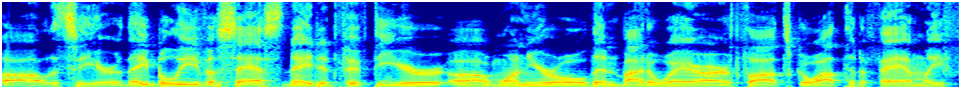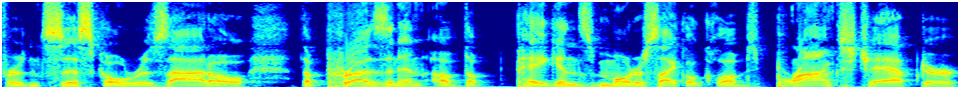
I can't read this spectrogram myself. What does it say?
uh, let's see here. They believe assassinated 50 year, uh, one year old. And by the way, our thoughts go out to the family. Francisco Rosado, the president of the Pagans Motorcycle Club's Bronx chapter,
